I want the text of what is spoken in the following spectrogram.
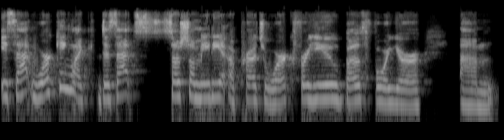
is that working? Like does that social media approach work for you both for your um,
